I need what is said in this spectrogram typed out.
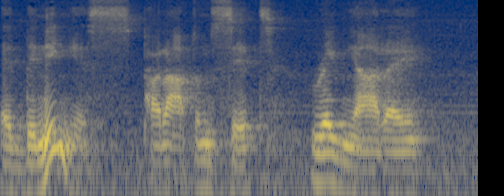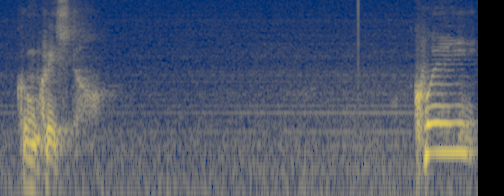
et benignis paratum sit regnare cum Christo. quae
